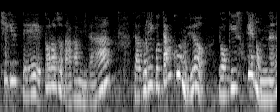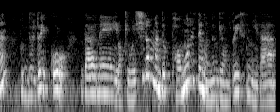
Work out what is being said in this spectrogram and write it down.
튀길 때 떨어져 나갑니다. 자, 그리고 땅콩을요. 여기 속에 넣는 분들도 있고 그 다음에 이렇게 우리 시럽 만들고 버무릴 때 넣는 경우도 있습니다.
